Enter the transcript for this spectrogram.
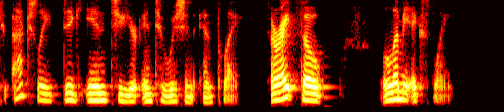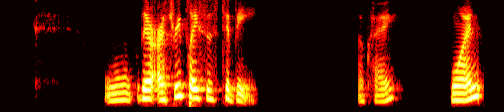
to actually dig into your intuition and play. All right. So let me explain. There are three places to be. Okay. One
